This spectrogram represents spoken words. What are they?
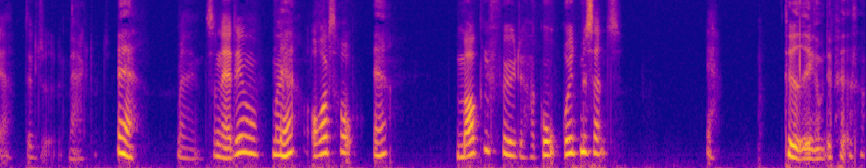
Ja, det lyder lidt mærkeligt. Ja. Men sådan er det jo med Ja. overtro. Ja. Mokkelfødte har god rytmesans. Det ved jeg ikke, om det passer.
